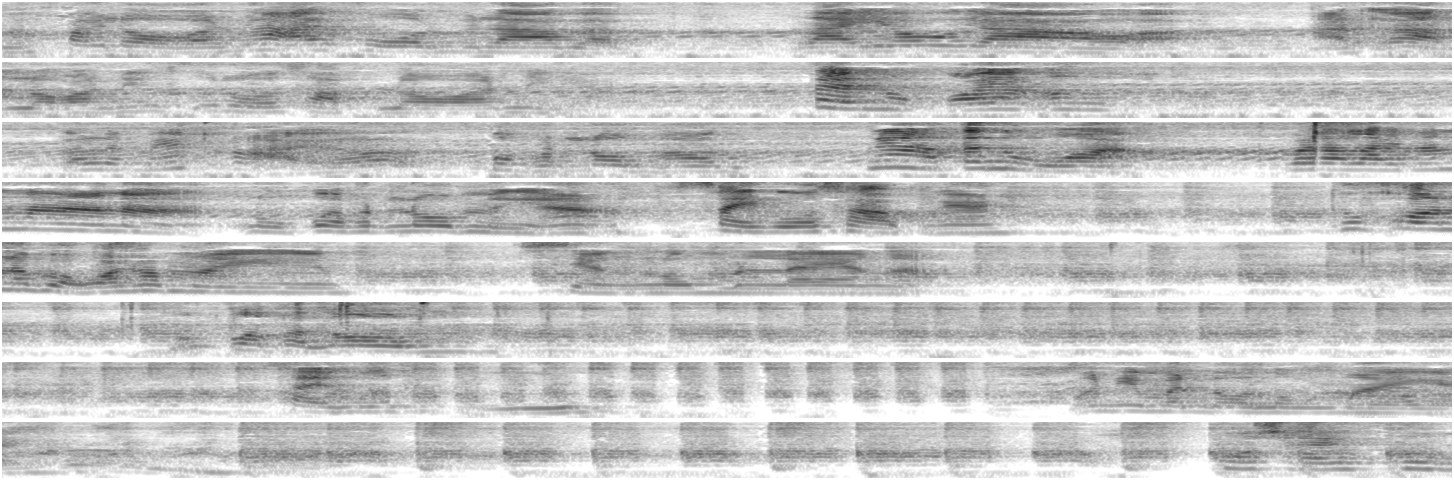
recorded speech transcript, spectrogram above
ไม่ค่อยร้อน ถ้า iPhone เวลาแบบไล่ยาวๆอะอากาศร้อนนี่คือโทรศัพท์ร้อนอย่างเงี้ย แต่หนูก็ยังเออก็เลยไม่ขายก็เปิดพัดลมเอา เนี่ยแต่หนูอะเวลาอะไรนานๆอะหนูเปิดพัดลมอย่างเงี้ยใส่โทรศัพท์ไงทุกคนเลยบอกว่าทำไมเสียงลมมันแรงอะหนูเปิดพัดลม ใส่มือถือบางทีมันโดนลงไม้ไง หนูใช้คุ้ม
